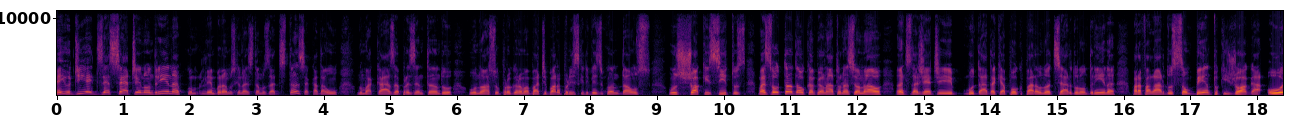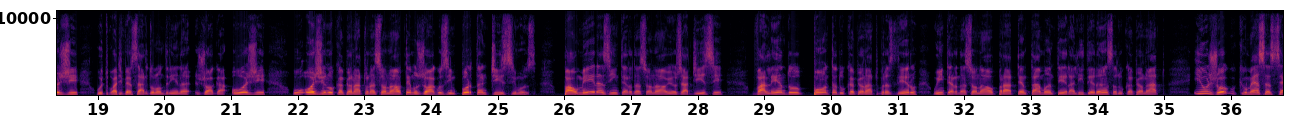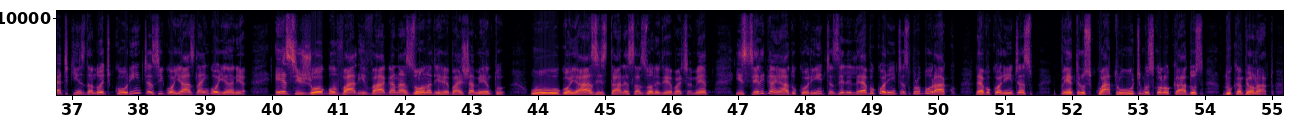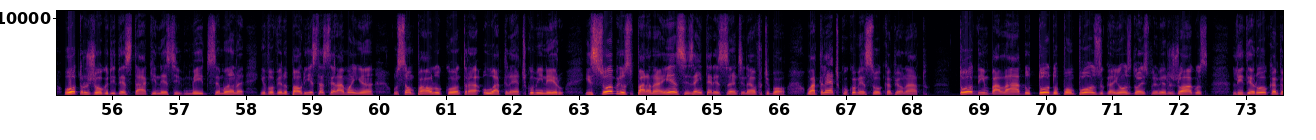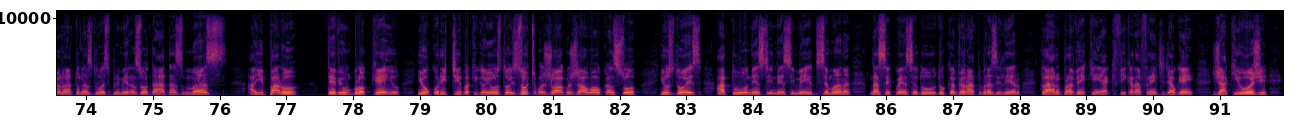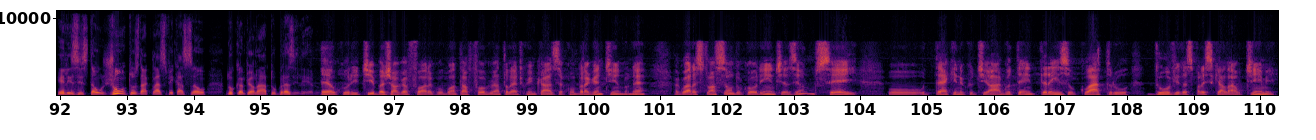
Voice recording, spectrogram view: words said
Meio-dia e 17 em Londrina. Lembramos que nós estamos à distância, cada um numa casa apresentando o nosso programa Bate-Bola, por isso que de vez em quando dá uns, uns choquecitos. Mas voltando ao Campeonato Nacional, antes da gente mudar daqui a pouco para o noticiário do Londrina, para falar do São Bento que joga hoje, o adversário do Londrina joga hoje. O, hoje no Campeonato Nacional temos jogos importantíssimos. Palmeiras Internacional, eu já disse valendo ponta do Campeonato Brasileiro, o Internacional para tentar manter a liderança do campeonato. E o jogo que começa às 7h15 da noite, Corinthians e Goiás, lá em Goiânia. Esse jogo vale vaga na zona de rebaixamento. O Goiás está nessa zona de rebaixamento e se ele ganhar do Corinthians, ele leva o Corinthians para o buraco. Leva o Corinthians entre os quatro últimos colocados do campeonato. Outro jogo de destaque nesse meio de semana, envolvendo Paulista, será amanhã o São Paulo contra o Atlético Mineiro. E sobre os paranaenses, é interessante, né, o futebol. O Atlético começou o campeonato todo embalado, todo pomposo, ganhou os dois primeiros jogos, liderou o campeonato nas duas primeiras rodadas, mas aí parou. Teve um bloqueio e o Curitiba, que ganhou os dois últimos jogos, já o alcançou. E os dois atuam nesse, nesse meio de semana na sequência do, do Campeonato Brasileiro, claro, para ver quem é que fica na frente de alguém, já que hoje eles estão juntos na classificação do Campeonato Brasileiro. É, o Curitiba joga fora com o Botafogo e o Atlético em casa com o Bragantino, né? Agora, a situação do Corinthians, eu não sei o, o técnico Thiago tem três ou quatro dúvidas para escalar o time.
